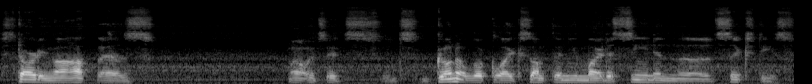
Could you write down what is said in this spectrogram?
Starting off as well, it's it's it's gonna look like something you might have seen in the '60s.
